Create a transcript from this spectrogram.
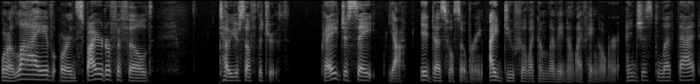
or alive or inspired or fulfilled, tell yourself the truth. Okay. Just say, yeah, it does feel sobering. I do feel like I'm living a life hangover. And just let that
